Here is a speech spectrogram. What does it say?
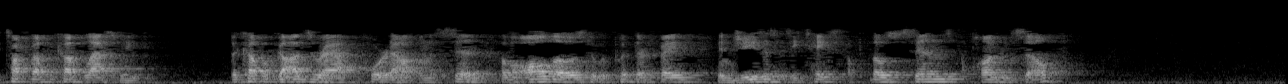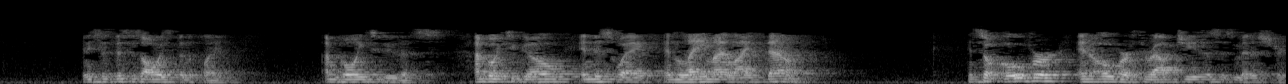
We talked about the cup last week. The cup of God's wrath poured out on the sin of all those that would put their faith in Jesus as He takes those sins upon Himself and he says, This has always been the plan. I'm going to do this. I'm going to go in this way and lay my life down. And so, over and over throughout Jesus' ministry,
